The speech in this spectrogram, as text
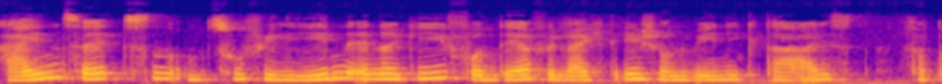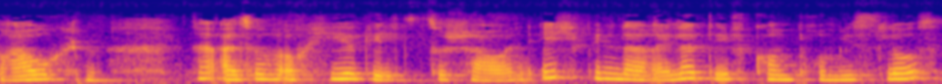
einsetzen und zu viel Yin-Energie, von der vielleicht eh schon wenig da ist, verbrauchen. Also auch hier gilt es zu schauen. Ich bin da relativ kompromisslos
